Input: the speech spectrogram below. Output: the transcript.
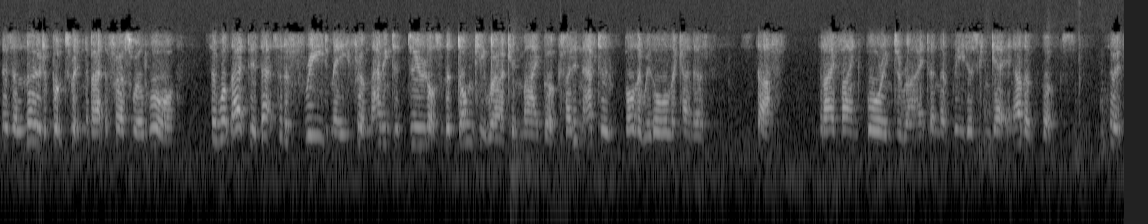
There's a load of books written about the First World War. So what that did, that sort of freed me from having to do lots of the donkey work in my books. I didn't have to bother with all the kind of stuff that I find boring to write and that readers can get in other books. So it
